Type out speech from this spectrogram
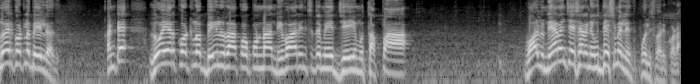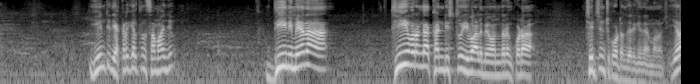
లోయర్ కోర్టులో బెయిల్ రాదు. అంటే లోయర్ కోర్టులో బెయిల్ రాకోకుండా నివారించడమే జేయము తప్ప వాళ్ళు నేరం చేశారనే ఉద్దేశమే లేదు పోలీస్ వారికి కూడా. ఏంటిది ఎక్కడికి వెళ్తుంది సమాజం? దీని మీద తీవ్రంగా ఖండిస్తూ ఇవాళ మేమందరం కూడా చర్చించుకోవడం జరిగిందని మనం ఇలా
